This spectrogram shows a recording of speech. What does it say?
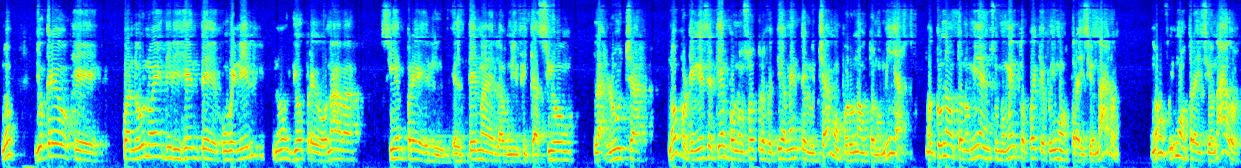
¿no? Yo creo que cuando uno es dirigente juvenil, ¿no? yo pregonaba siempre el, el tema de la unificación, las luchas, ¿no? Porque en ese tiempo nosotros efectivamente luchamos por una autonomía, no que una autonomía en su momento pues que fuimos traicionados, ¿no? Fuimos traicionados.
